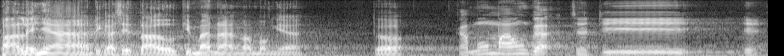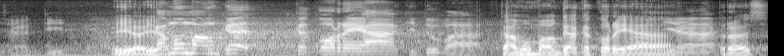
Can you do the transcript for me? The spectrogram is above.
Pak Linya dikasih tahu gimana ngomongnya, Dok? Kamu mau nggak jadi eh jadi. Iya iya. Kamu mau nggak ke Korea gitu pak? Kamu mau nggak ke Korea? Iya. Terus?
